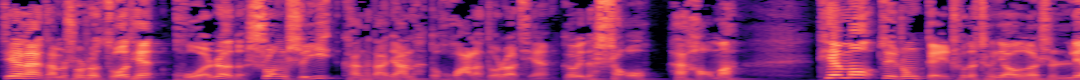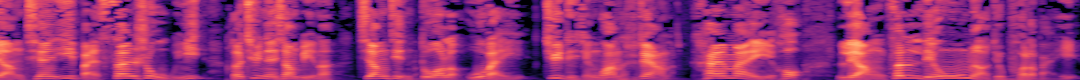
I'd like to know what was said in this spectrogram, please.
接下来咱们说说昨天火热的双十一，看看大家呢都花了多少钱，各位的手还好吗？天猫最终给出的成交额是两千一百三十五亿，和去年相比呢，将近多了五百亿。具体情况呢是这样的：开卖以后两分零五秒就破了百亿，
